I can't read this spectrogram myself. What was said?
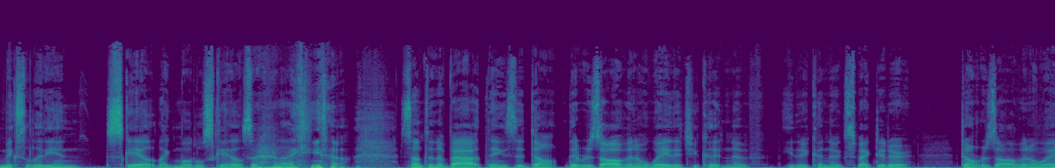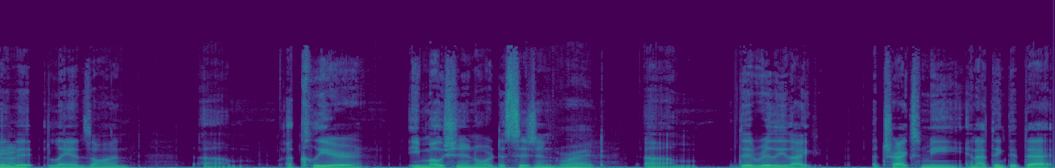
Mixolydian scale, like modal scales, or like you know, something about things that don't that resolve in a way that you couldn't have either couldn't have expected or don't resolve in a way mm. that lands on um, a clear emotion or decision, right? Um, that really like attracts me, and I think that that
